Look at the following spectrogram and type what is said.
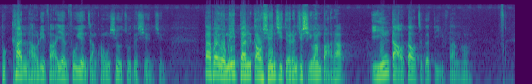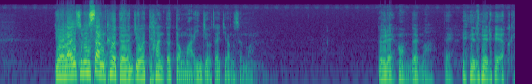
不看好立法院副院长洪秀柱的选情？大概我们一般搞选举的人就喜欢把它引导到这个地方哈。有来这边上课的人就会看得懂马英九在讲什么，对不对？哦，对吗？对，对对，OK。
